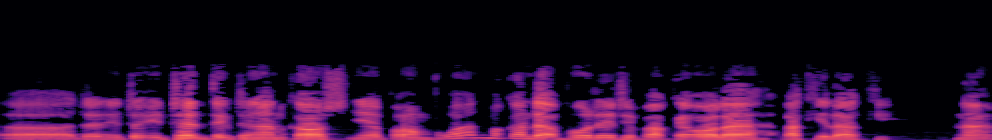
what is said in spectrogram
Uh, dan itu identik dengan kaosnya perempuan, maka tidak boleh dipakai oleh laki-laki. Nah.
